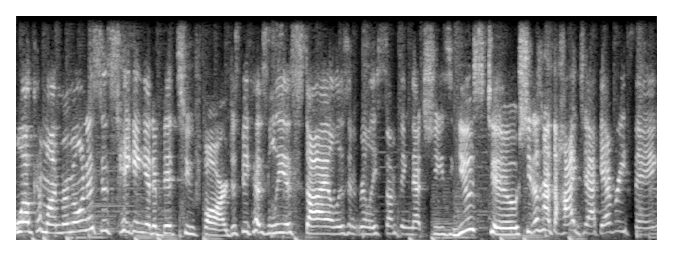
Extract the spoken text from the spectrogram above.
Well, come on. Ramona's just taking it a bit too far. Just because Leah's style isn't really something that she's used to, she doesn't have to hijack everything.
